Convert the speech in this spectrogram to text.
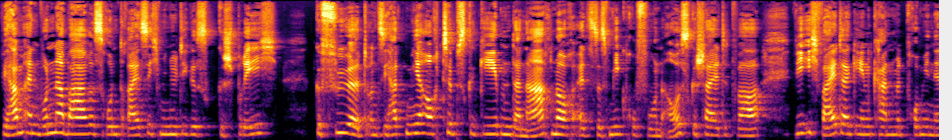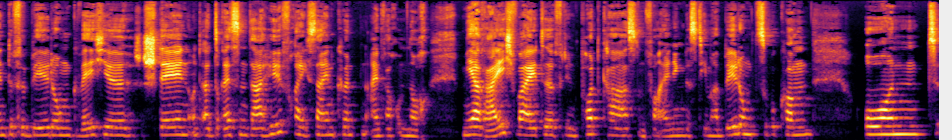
Wir haben ein wunderbares, rund 30-minütiges Gespräch geführt und sie hat mir auch Tipps gegeben danach noch, als das Mikrofon ausgeschaltet war, wie ich weitergehen kann mit Prominente für Bildung, welche Stellen und Adressen da hilfreich sein könnten, einfach um noch mehr Reichweite für den Podcast und vor allen Dingen das Thema Bildung zu bekommen. Und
